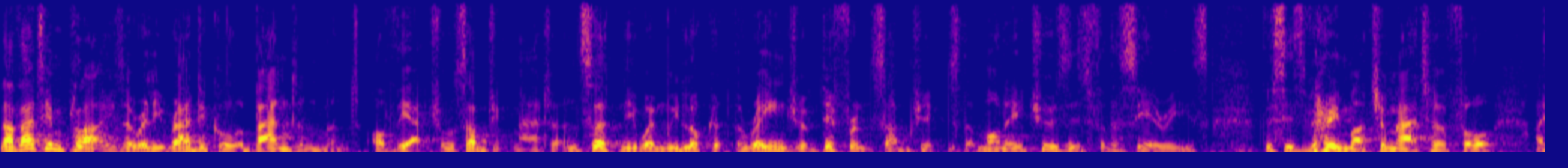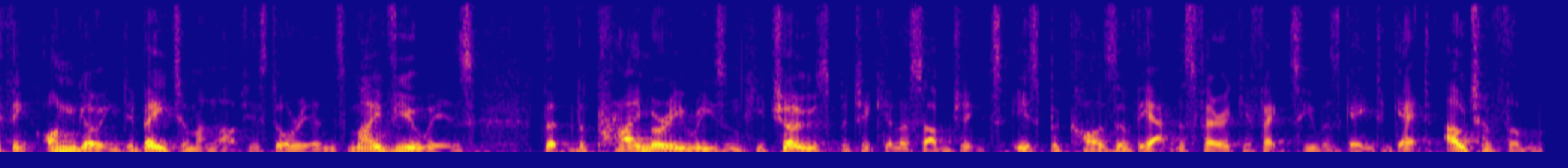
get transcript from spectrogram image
Now, that implies a really radical abandonment of the actual subject matter, and certainly when we look at the range of different subjects that Monet chooses for the series, this is very much a matter for, I think, ongoing debate among art historians. My view is that the primary reason he chose particular subjects is because of the atmospheric effects he was going to get out of them,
